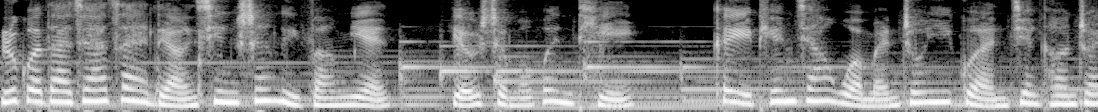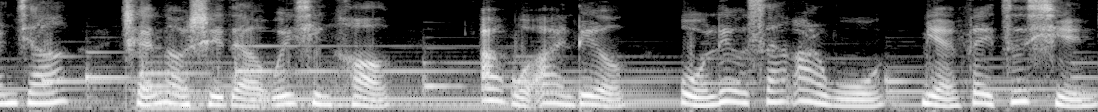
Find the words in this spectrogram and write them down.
如果大家在两性生理方面有什么问题，可以添加我们中医馆健康专家陈老师的微信号：二五二六。五六三二五，免费咨询。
